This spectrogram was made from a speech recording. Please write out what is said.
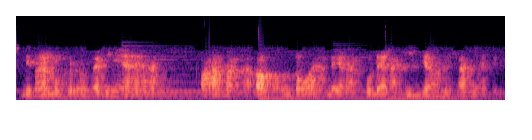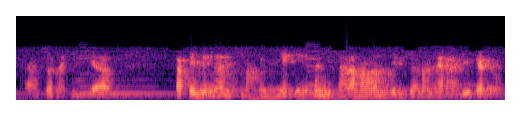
di mana mungkin yang tadinya orang merasa oh untunglah daerahku daerah hijau misalnya gitu, zona hijau tapi dengan semakin tinggi gini kan bisa lama-lama menjadi zona merah juga dong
